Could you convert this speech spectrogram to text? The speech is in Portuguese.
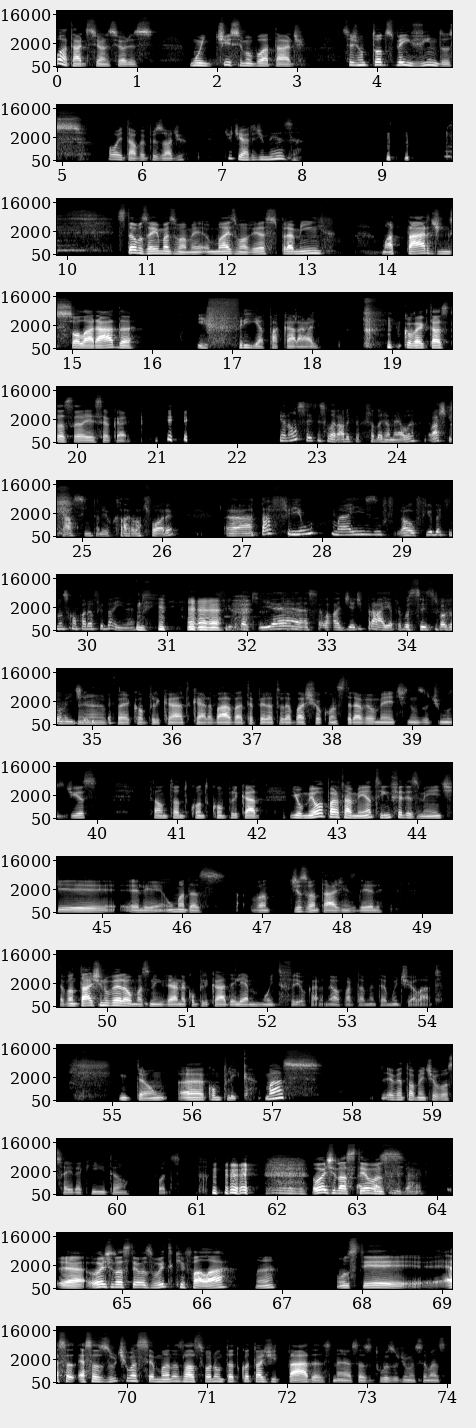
Boa tarde, senhoras e senhores. Muitíssimo boa tarde. Sejam todos bem-vindos ao oitavo episódio de Diário de Mesa. Estamos aí mais uma, mais uma vez. Para mim, uma tarde ensolarada e fria pra caralho. Como é que tá a situação aí, seu cara? Eu não sei se é ensolarado que tá fechado a janela. Eu acho que tá sim, tá meio claro lá fora. Uh, tá frio, mas o, o, frio daqui não se compara ao frio daí, né? o frio daqui é, sei lá, dia de praia para vocês, provavelmente. É, é complicado, cara. A temperatura baixou consideravelmente nos últimos dias. Tá um tanto quanto complicado. E o meu apartamento, infelizmente, ele uma das desvantagens dele é vantagem no verão, mas no inverno é complicado. Ele é muito frio, cara. Meu apartamento é muito gelado. Então, uh, complica. Mas, eventualmente eu vou sair daqui, então, foda-se. hoje nós temos. É, hoje nós temos muito o que falar, né? Vamos ter. Essa, essas últimas semanas elas foram tanto quanto agitadas, né? Essas duas últimas semanas,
